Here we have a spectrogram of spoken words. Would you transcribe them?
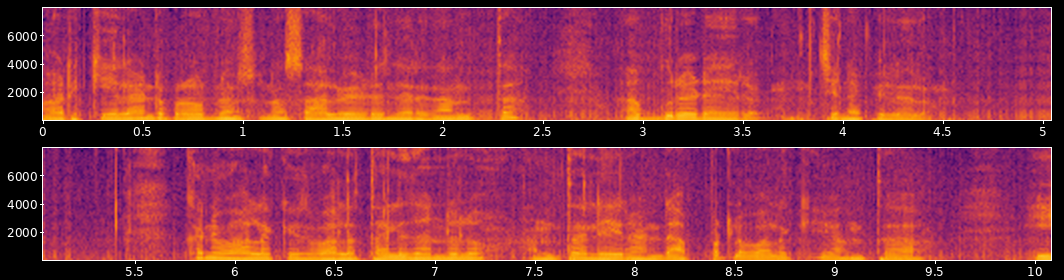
వాటికి ఎలాంటి ప్రాబ్లమ్స్ ఉన్నా సాల్వ్ చేయడం జరుగుతుంది. అంత అప్గ్రేడ్ అయ్యారు చిన్నపిల్లలు కానీ వాళ్ళకి వాళ్ళ తల్లిదండ్రులు అంత లేరు. అంటే అప్పట్లో వాళ్ళకి అంత ఈ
